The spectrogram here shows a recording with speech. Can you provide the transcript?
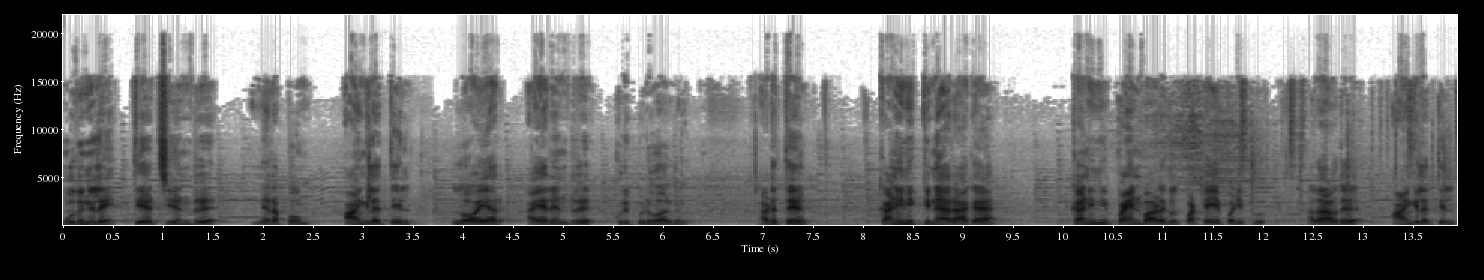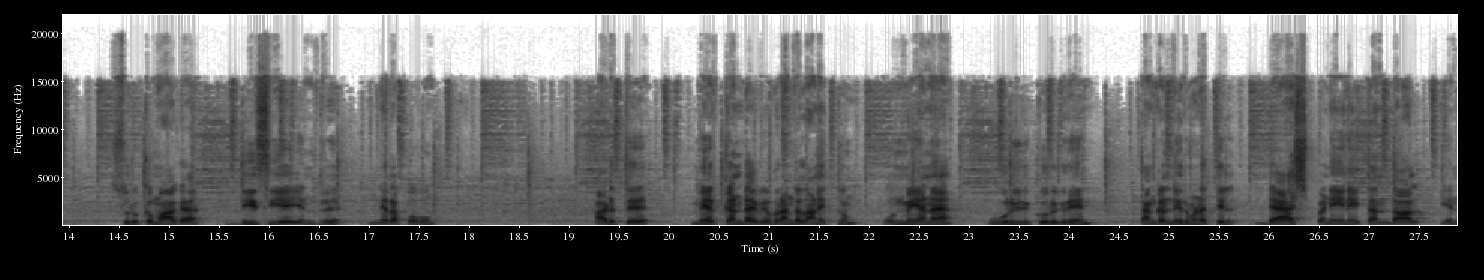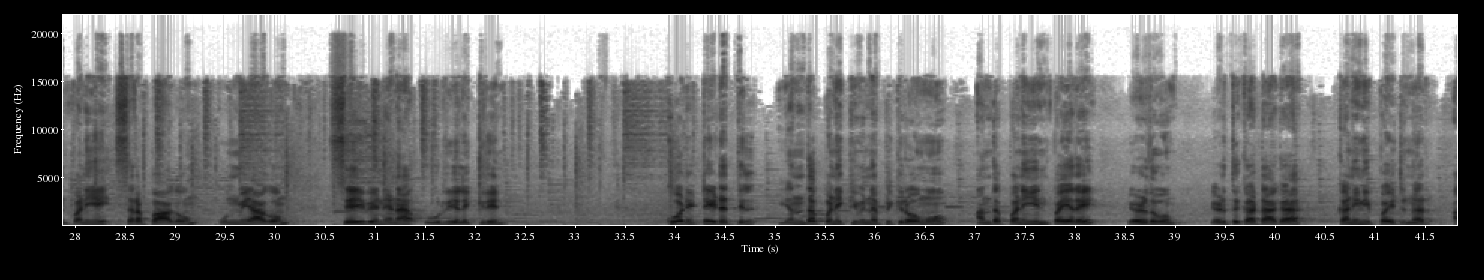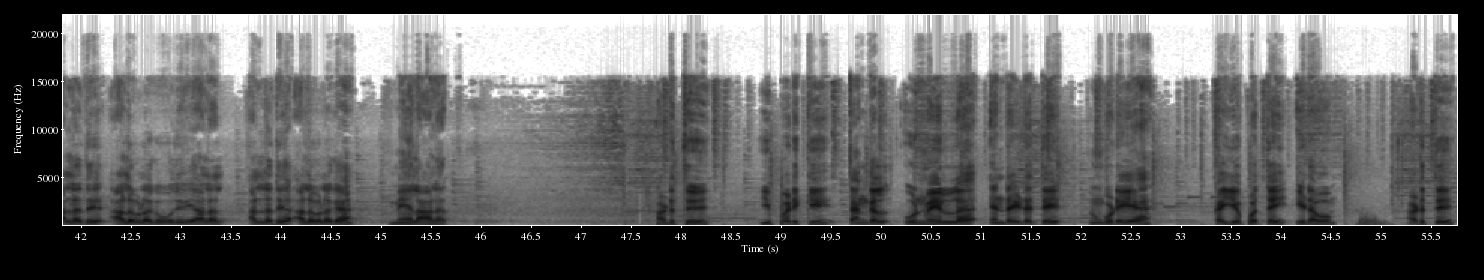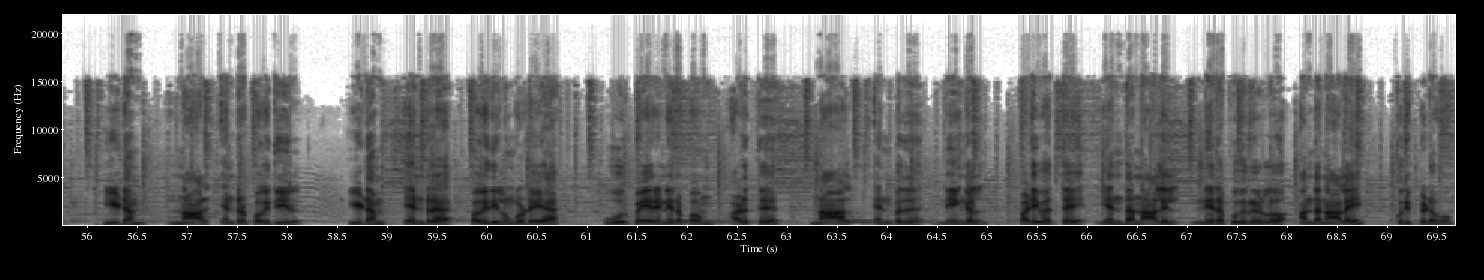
முதுநிலை தேர்ச்சி என்று நிரப்பவும் ஆங்கிலத்தில் லோயர் அயர் என்று குறிப்பிடுவார்கள். அடுத்து கணினிக்கு நேராக கணினி பயன்பாடுகள் பட்டய படிப்பு அதாவது ஆங்கிலத்தில் சுருக்கமாக டிசிஏ என்று நிரப்பவும். அடுத்து மேற்கண்ட விவரங்கள் அனைத்தும் உண்மையான உறுதி கூறுகிறேன். தங்கள் நிறுவனத்தில் டேஷ் பணியினை தந்தால் என் பணியை சிறப்பாகவும் உண்மையாகவும் செய்வேன் என உறுதியளிக்கிறேன். கோடிட்ட இடத்தில் எந்த பணிக்கு விண்ணப்பிக்கிறோமோ அந்த பணியின் பெயரை எழுதவும். எடுத்துக்காட்டாக கணினி பயிற்றுனர் அல்லது அலுவலக உதவியாளர் அல்லது அலுவலக மேலாளர். அடுத்து இப்படிக்கு தங்கள் உண்மையுள்ள என்ற இடத்தில் உங்களுடைய கையொப்பத்தை இடவும். அடுத்து இடம் நாள் என்ற பகுதியில் இடம் என்ற பகுதியில் உங்களுடைய ஊர் பெயரை நிரப்பவும். அடுத்து நாள் என்பது நீங்கள் படிவத்தை எந்த நாளில் நிரப்புகிறீர்களோ அந்த நாளை குறிப்பிடவும்.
